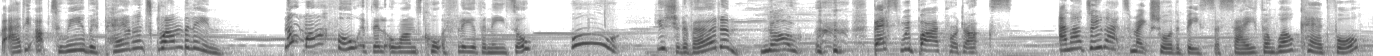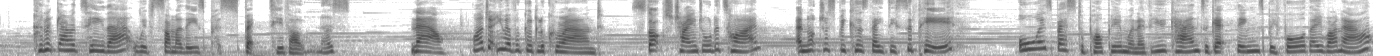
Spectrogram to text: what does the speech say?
but add it up to here with parents grumbling. Not my fault if the little ones caught a flea of a Kneazle. You should have heard them. No, best with byproducts. And I do like to make sure the beasts are safe and well cared for. Couldn't guarantee that with some of these prospective owners. Now, why don't you have a good look around? Stocks change all the time, and not just because they disappear. Always best to pop in whenever you can to get things before they run out.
